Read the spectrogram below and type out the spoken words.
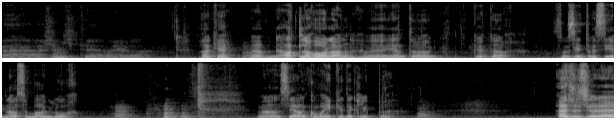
Jeg kommer ikke til å gjøre det. Ok. Ja, det er Atle Haaland, jenter og gutter, som sitter ved siden av oss og bare glor. Men han sier han kommer ikke til å klippe. Nei. Jeg syns jo det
